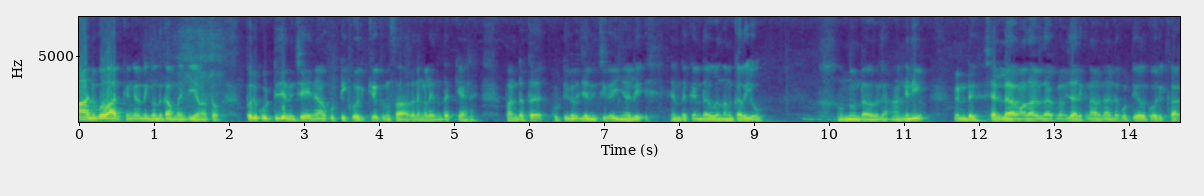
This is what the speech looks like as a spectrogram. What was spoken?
ആ അനുഭവം ആർക്കെങ്കിലും ഉണ്ടെങ്കിൽ ഒന്ന് കമന്റ് ചെയ്യണം കേട്ടോ. ഇപ്പൊ ഒരു കുട്ടി ജനിച്ചു കഴിഞ്ഞാൽ ആ കുട്ടിക്ക് ഒരുക്കി വെക്കുന്ന സാധനങ്ങൾ എന്തൊക്കെയാണ്? പണ്ടത്തെ കുട്ടികൾ ജനിച്ചു കഴിഞ്ഞാൽ എന്തൊക്കെ ഉണ്ടാവുക എന്ന് നമുക്കറിയോ ഒന്നും ഉണ്ടാവില്ല. അങ്ങനെയും ഉണ്ട്. എല്ലാ മാതാപിതാക്കളും വിചാരിക്കുന്ന അവനവന്റെ കുട്ടികൾക്ക് ഒരുക്കാൻ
